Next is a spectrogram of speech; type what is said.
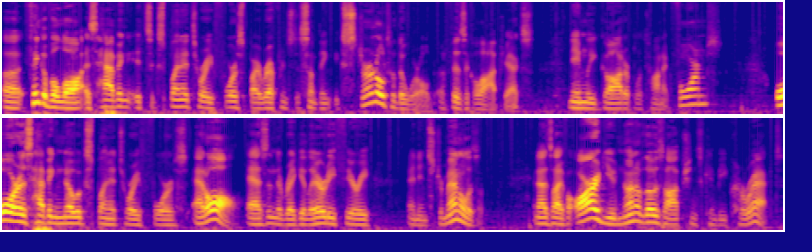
uh, think of a law as having its explanatory force by reference to something external to the world of physical objects, namely God or Platonic forms, or as having no explanatory force at all, as in the regularity theory and instrumentalism. And as I've argued, none of those options can be correct.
